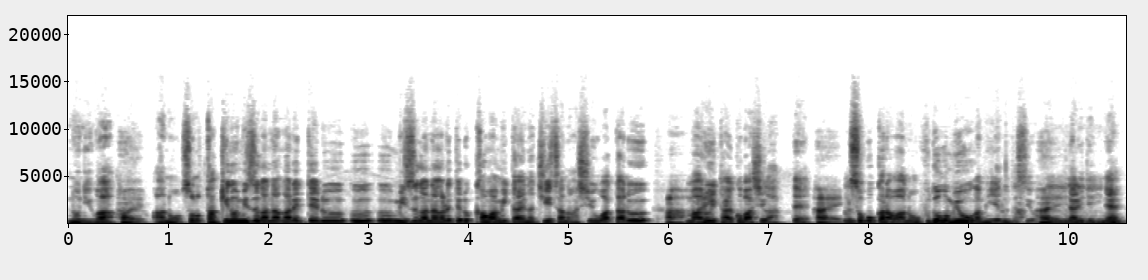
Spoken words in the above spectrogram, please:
のには、はい。あの、その滝の水が流れてる、水が流れてる川みたいな小さな橋を渡るあ丸い。はい太鼓橋があって、はい。でそこからはあの不動明王が見えるんですよ、はい。左手にね。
